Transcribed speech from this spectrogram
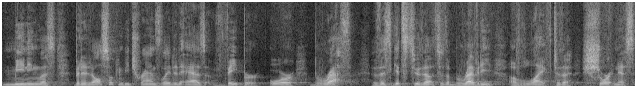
meaningless, but it also can be translated as vapor or breath. This gets to the, to the brevity of life, to the shortness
